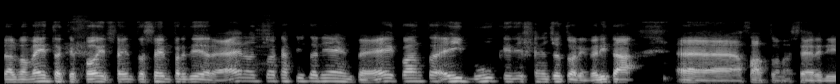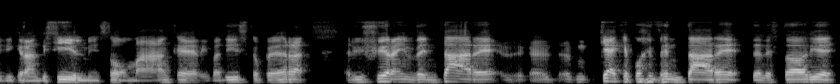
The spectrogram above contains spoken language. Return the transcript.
dal momento che poi sento sempre dire eh, non ci ho capito niente, e eh, i buchi di sceneggiatori, in verità eh, ha fatto una serie di, di, grandi film, insomma, anche, ribadisco, per riuscire a inventare, eh, chi è che può inventare delle storie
